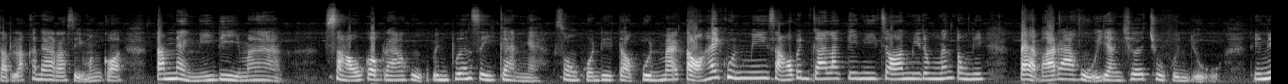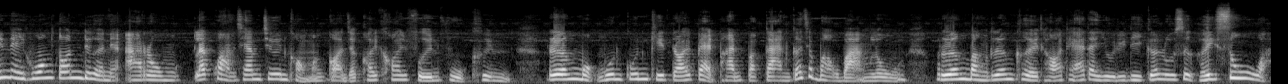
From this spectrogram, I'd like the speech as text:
กับลัคนาราศีมังกรตำแหน่งนี้ดีมาก เสากับราหูเป็นเพื่อนซีกันไงส่งผลดีต่อคุณมากต่อให้คุณมีเสาเป็นกาลกินีจรมีตรงนั้นตรงนี้ แต่พระราหูยังเชิดชูคุณอยู่ ทีนี้ในห่วงต้นเดือนเนี่ยอารมณ์และความแช่มชื่นของมังกรจะค่อยๆ ฟื้นฟูขึ้น เรื่องหมกมุ่นกุ้นคิดร้อยแปดพันประการก็จะเบาบางลง เรื่องบางเรื่องเคยท้อแท้แต่อยู่ดีๆ ก็รู้สึกเฮ้ยสู้อะ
